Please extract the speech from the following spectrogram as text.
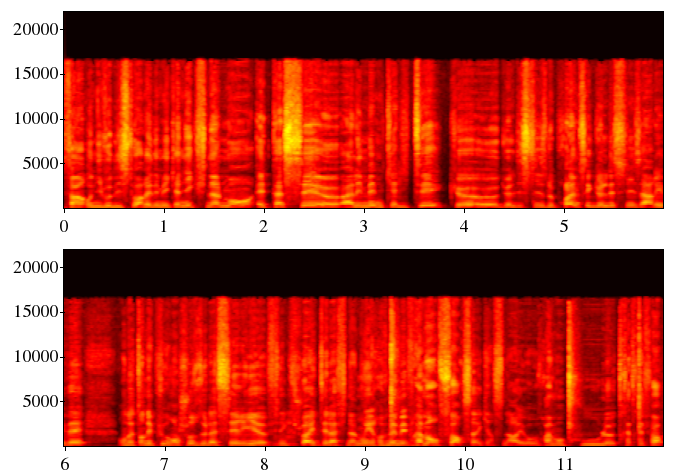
enfin au niveau de l'histoire et des mécaniques, finalement, est assez euh, a les mêmes qualités que euh, Dual Destinies. Le problème, c'est que Dual Destinies arrivait, on attendait plus grand-chose de la série euh, Phoenix Wright, et là finalement, il revenait mais vraiment en force avec un scénario vraiment cool, très très fort.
